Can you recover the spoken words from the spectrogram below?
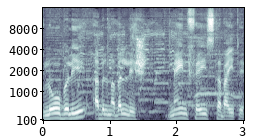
globally قبل ما بلش main phase تبعيتي.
